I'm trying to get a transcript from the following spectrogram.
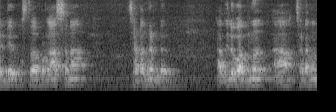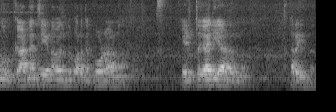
എന്റെ ഒരു പുസ്തക പ്രകാശന ചടങ്ങുണ്ട്. അതിൽ വന്ന് ആ ചടങ്ങ് ഉദ്ഘാടനം ചെയ്യണമെന്ന് പറഞ്ഞപ്പോഴാണ് എഴുത്തുകാരിയാണെന്ന് അറിയുന്നത്.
